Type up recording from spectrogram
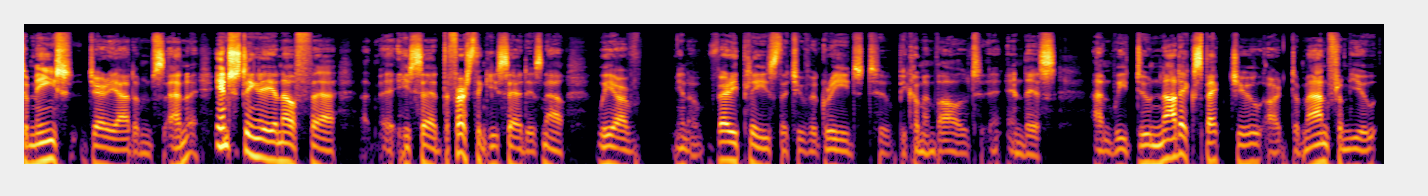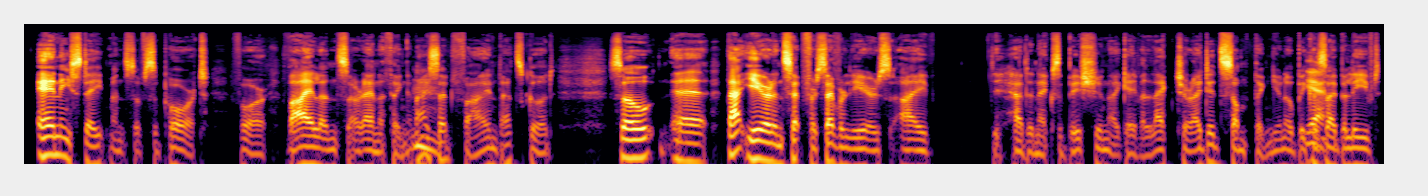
to meet Gerry Adams. And interestingly enough, uh, he said the first thing he said is, "Now we are, you know, very pleased that you've agreed to become involved in this and we do not expect you or demand from you any statements of support for violence or anything. And mm. I said, fine, that's good. So uh, that year and for several years, I had an exhibition, I gave a lecture, I did something, you know, because yeah. I believed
